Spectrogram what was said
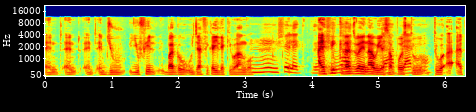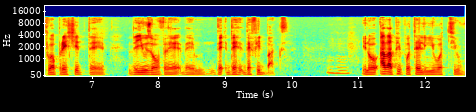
and, and, and, and you, you feel bado hujafika ile kiwango Mm, feel like the, I think that's why now we are supposed to, to, uh, to appreciate the, the use of the, the, the, the, the feedbacks. You know, other people telling you what you've,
